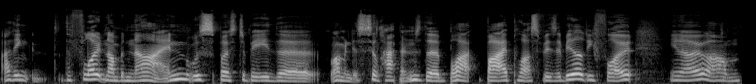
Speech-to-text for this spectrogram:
I think the float number nine was supposed to be the, I mean, it still happens, the bi plus visibility float. You know, um,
